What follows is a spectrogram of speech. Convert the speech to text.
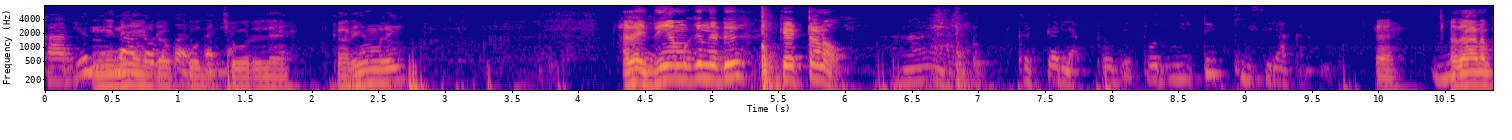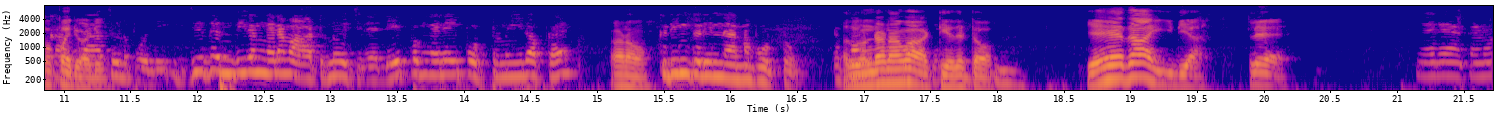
കറിയൊന്നും ഇങ്ങനെയാണ് ഇല്ലാത്തോണ്ട് കുഴപ്പമില്ല. പൊതിച്ചോറ് അല്ലേ കറി നമ്മൾ? അല്ല ഇത് നമുക്ക് എന്നിട്ട് കെട്ടണോ? കെട്ടല്ല. പൊതി പൊതിഞ്ഞിട്ട് കീസിലാക്കണം. അതാണ് ഇപ്പൊ പരിപാടി. കടലാസിൽ പൊതി. ഇത് എന്തിനാ അങ്ങനെ വാട്ടുന്ന വെച്ചില്ലേ ഇപ്പൊ ഇങ്ങനെ ഈ പൊട്ടണീലൊക്കെ ആണോ? കിടിയും കിടിയും എന്ന് പറഞ്ഞ പൊട്ടും. അതുകൊണ്ടാണ് ആ വാട്ടിയത് കേട്ടോ ഏതാ ഐഡിയ? അല്ലേ? നേരെ ആക്കണോ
